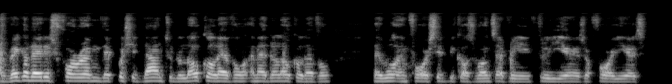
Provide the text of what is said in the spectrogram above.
uh, regulators forum. They push it down to the local level, and at the local level, they will enforce it because once every three years or four years,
